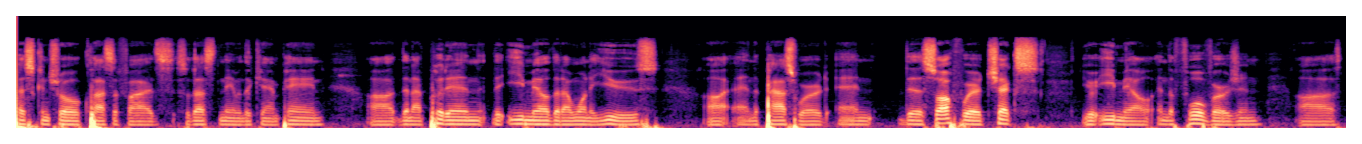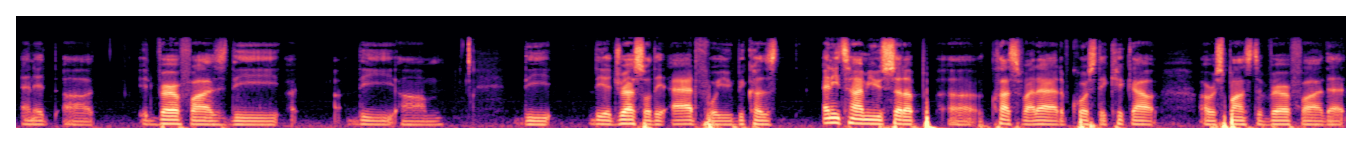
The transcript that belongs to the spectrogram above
pest control classifieds. So that's the name of the campaign. Uh, then I put in the email that I want to use uh, and the password, and the software checks your email in the full version, uh, and it uh, it verifies the the um, the the address or the ad for you because anytime you set up a classified ad, of course they kick out a response to verify that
